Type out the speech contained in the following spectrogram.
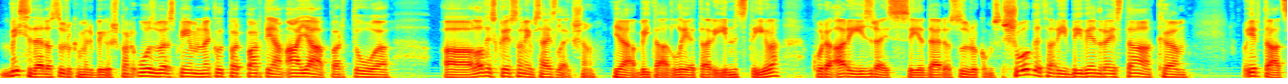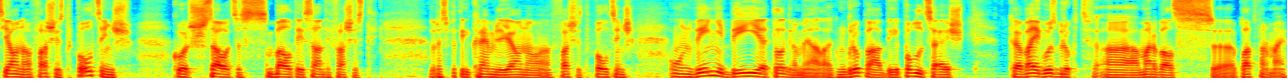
Visi DDoS uzbrukumi ir bijuši par uzvaras pieminekli, par partijām, ah, jā, par to. Uh, Latvijas Krievijas Savienības aizliegšanu. Jā, bija tāda lieta, arī iniciatīva, kura arī izraisīja dēļos uzbrukums. Šogad arī bija vienreiz tā, ka ir tāds jauno fašistu pulciņš, kurš saucas Baltijas antifašisti, respektīvi Kremļa jauno fašistu pulciņš. Un viņi bija telegramā, laikam, grupā bija publicējuši, ka vajag uzbrukt uh, Marabals uh, platformai.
